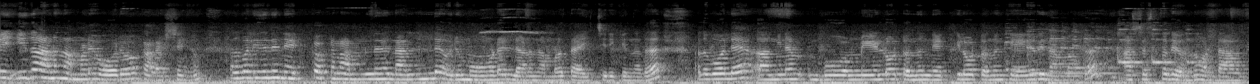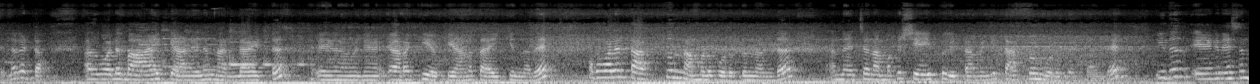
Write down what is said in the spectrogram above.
അപ്പം ഇതാണ് നമ്മുടെ ഓരോ കളക്ഷനും. അതുപോലെ ഇതിന്റെ നെക്കൊക്കെ നല്ല നല്ല ഒരു മോഡലിലാണ് നമ്മൾ തയ്ച്ചിരിക്കുന്നത്. അതുപോലെ അങ്ങനെ മേളിലോട്ടൊന്നും നെക്കിലോട്ടൊന്നും കയറി നമുക്ക് അസ്വസ്ഥതയൊന്നും ഉണ്ടാവത്തില്ല കേട്ടോ. അതുപോലെ ബായ്ക്കാണേലും നല്ലതായിട്ട് പിന്നെ ഇറക്കിയൊക്കെയാണ് തയ്ക്കുന്നത്. അതുപോലെ ടക്കും നമ്മൾ കൊടുക്കുന്നുണ്ട്. എന്ന് വെച്ചാൽ നമുക്ക് ഷേപ്പ് കിട്ടാൻ വേണ്ടി ടക്കും കൊടുക്കുന്നുണ്ട് ഇത് ഏകദേശം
